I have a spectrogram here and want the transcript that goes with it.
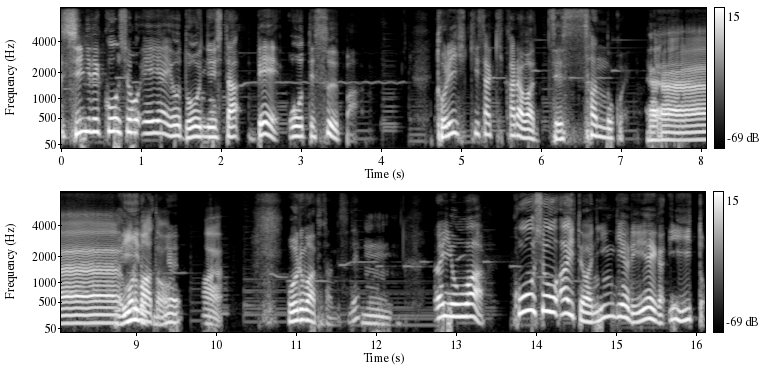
仕入れ交渉 AI を導入した米大手スーパー。取引先からは絶賛の声。へー。いいウォルマート。はウォルマートさんですねい。。うん。内容は、交渉相手は人間より AI がいいと。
